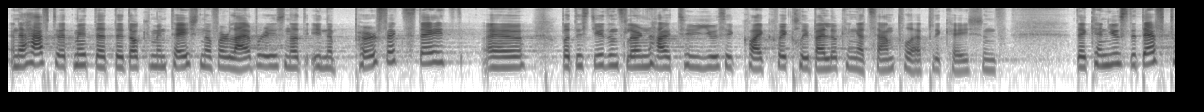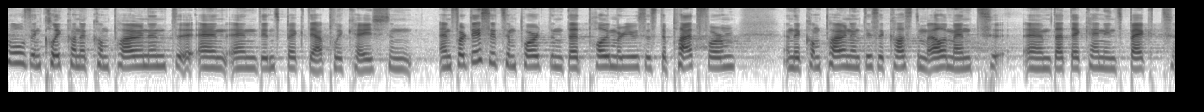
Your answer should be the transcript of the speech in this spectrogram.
And I have to admit that the documentation of our library is not in a perfect state, uh, but the students learn how to use it quite quickly by looking at sample applications. They can use the dev tools and click on a component and, and inspect the application. And for this, it's important that Polymer uses the platform and the component is a custom element um, that they can inspect,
